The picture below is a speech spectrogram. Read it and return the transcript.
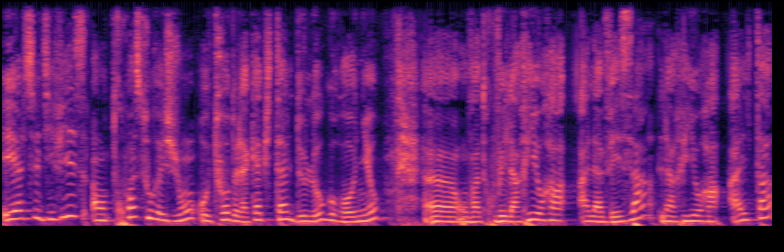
Et elle se divise en trois sous-régions autour de la capitale de Logroño. Euh, on va trouver la Rioja Alavesa, la Rioja Alta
